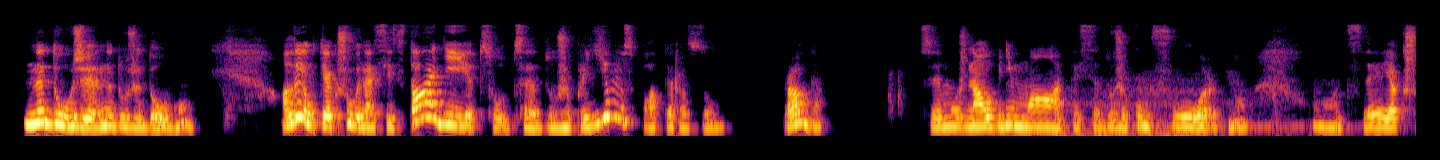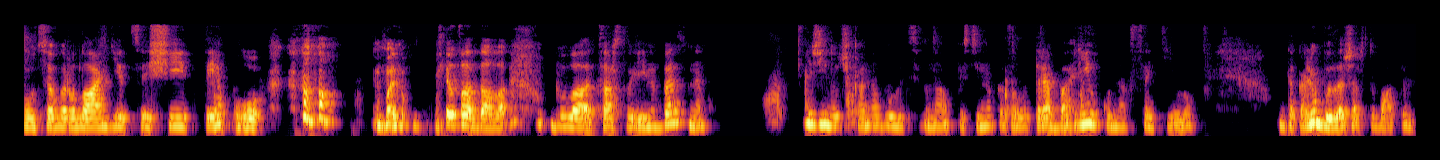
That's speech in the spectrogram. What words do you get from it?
не дуже, не дуже довго. Але от якщо ви на цій стадії, то це дуже приємно спати разом. Правда? Це можна обніматися дуже комфортно. Це, якщо це в Ірландії, це ще й тепло. Я згадала, була царство їй небесне. Жіночка на вулиці, вона постійно казала, треба грілку на все тіло. Така любила жартувати.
